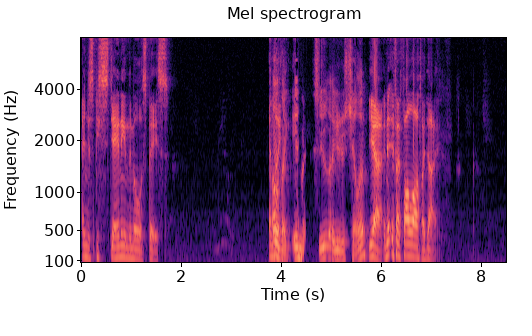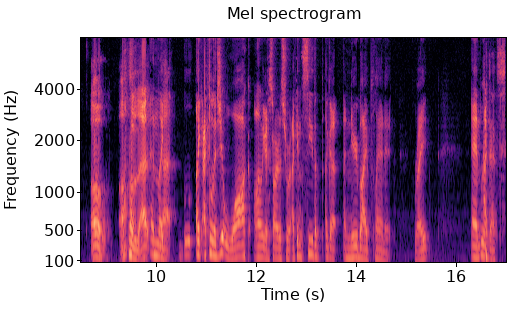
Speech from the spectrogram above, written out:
and just be standing in the middle of space. And oh, like, like, in a suit, like you're just chilling. yeah, and if I fall off I die. Oh, oh, that And like that- like I can legit walk on like a star destroyer. I can see the like a, a nearby planet, right? And wait, I, that's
